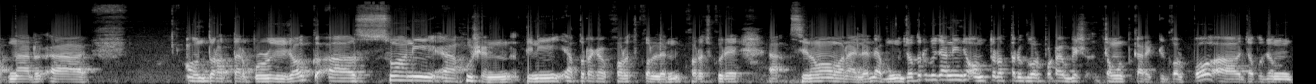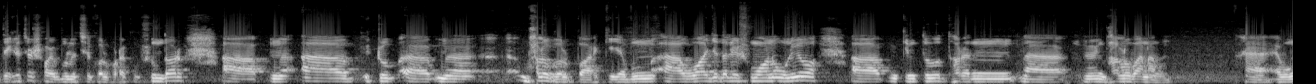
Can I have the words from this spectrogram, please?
আপনার অন্তরাত্মার প্রযোজক সোহানি হোসেন, তিনি এত টাকা খরচ করলেন, খরচ করে সিনেমা বানাইলেন এবং যতটুকু জানি যে অন্তরাত্মার গল্পটা বেশ চমৎকার একটি গল্প যতজন দেখেছে সবাই বলেছে গল্পটা খুব সুন্দর একটু ভালো গল্প আর কি এবং ওয়াজেদ আলী সুমন, উনিও কিন্তু ধরেন ভালো বানান। হ্যাঁ এবং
